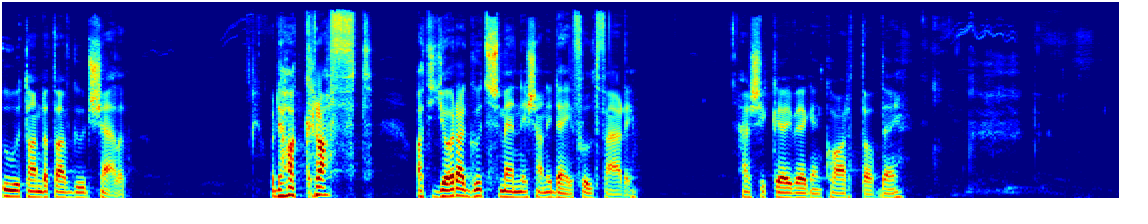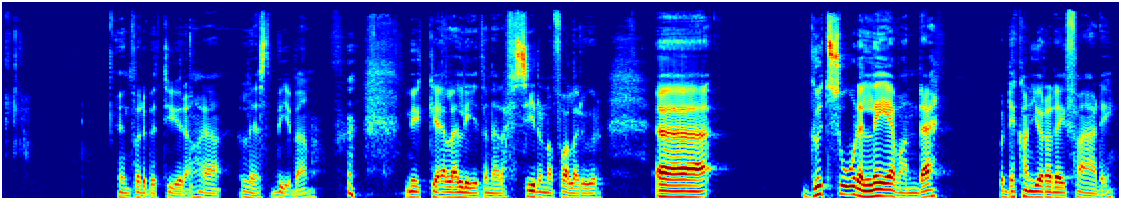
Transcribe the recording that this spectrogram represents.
utandat av Gud själv. Och det har kraft att göra Guds människan i dig fullt färdig. Här skickar jag iväg en karta åt dig. Jag vet inte vad det betyder, har jag läst Bibeln? Mycket eller lite när sidorna faller ur. Uh, Guds ord är levande och det kan göra dig färdig.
